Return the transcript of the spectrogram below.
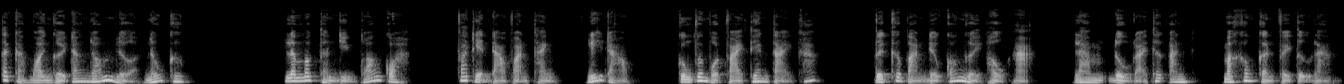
Tất cả mọi người đang nhóm lửa nấu cơm. Lâm Bắc Thần nhìn thoáng qua, phát hiện Đào Vạn Thành, Lý Đào cùng với một vài thiên tài khác, về cơ bản đều có người hầu hạ, làm đủ loại thức ăn mà không cần phải tự làm.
